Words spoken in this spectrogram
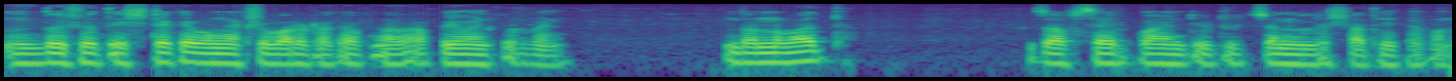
দুইশো তেইশ টাকা এবং একশো বারো টাকা আপনারা পেমেন্ট করবেন। ধন্যবাদ। জব পয়েন্ট ইউটিউব চ্যানেলের সাথেই থাকুন।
